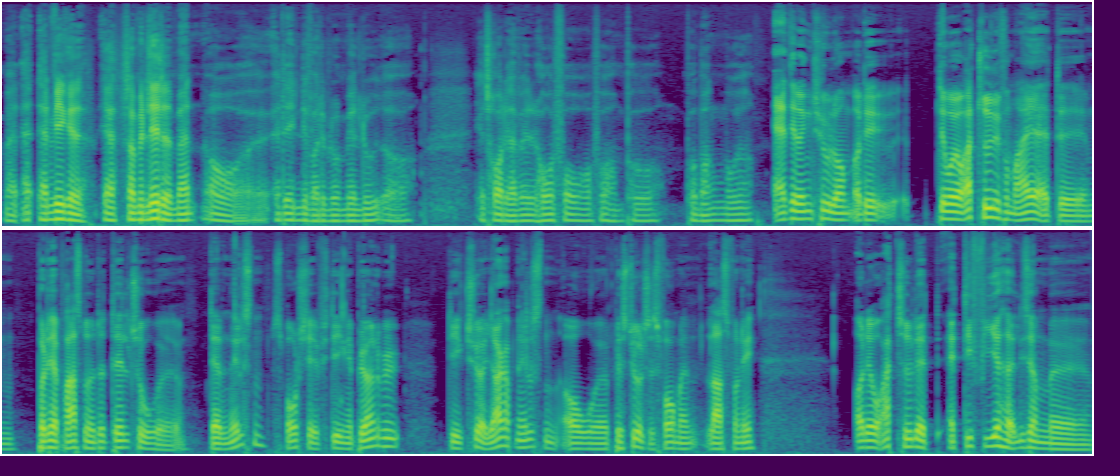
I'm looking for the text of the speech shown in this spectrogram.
man, han- virkede ja, som en lettet mand over, øh, at endelig var det blevet meldt ud, og jeg tror, det har været et hårdt forår for ham på, på mange måder. Ja, det er der ingen tvivl om, og det, det var jo ret tydeligt for mig, at øh, på det her pressemøde, der deltog øh, David Nielsen, sportschef Stig Inge Bjørneby, direktør Jakob Nielsen og øh, bestyrelsesformand Lars Forné. Og det var ret tydeligt, at, at de fire havde ligesom, øh,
